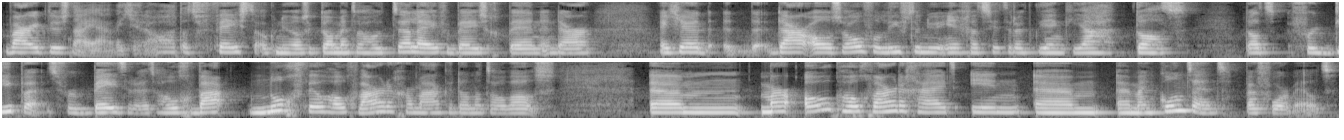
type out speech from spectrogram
Waar ik dus, nou ja, weet je, oh, dat feest ook nu als ik dan met de hotel even bezig ben en daar weet je, daar al zoveel liefde nu in gaat zitten dat ik denk, ja, dat. Dat verdiepen, het verbeteren, het nog veel hoogwaardiger maken dan het al was. Ehm, maar ook hoogwaardigheid in ehm, eh, mijn content bijvoorbeeld.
